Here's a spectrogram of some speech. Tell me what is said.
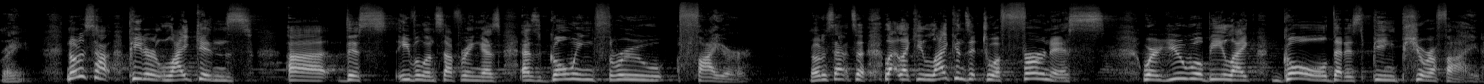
Right? Notice how Peter likens uh, this evil and suffering as, as going through fire. Notice that? Like he likens it to a furnace where you will be like gold that is being purified.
